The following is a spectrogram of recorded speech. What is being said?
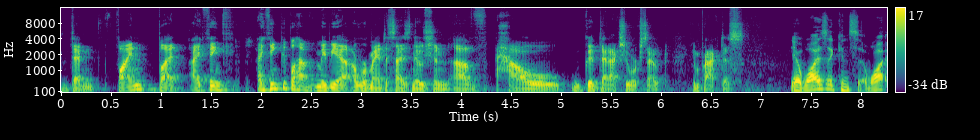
then fine. But I think I think people have maybe a, a, romanticized notion of how good that actually works out in practice. Yeah, why is it? Cons- why?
